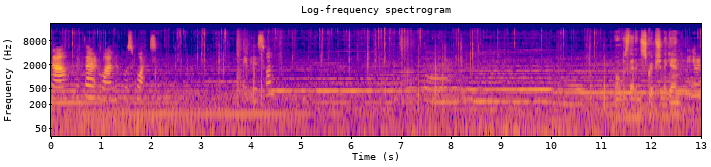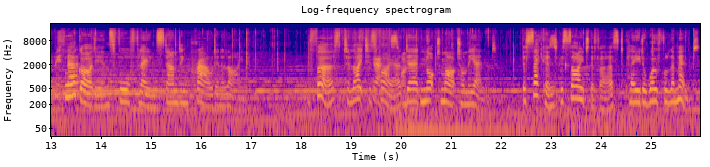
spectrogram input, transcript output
Now the third one was what? Maybe this one. Was that inscription again? Can you repeat Four that? guardians, four flames, standing proud in a line. The first, to light his Yeah, this fire, dared not march on the end. The second, beside the first, played a woeful lament.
